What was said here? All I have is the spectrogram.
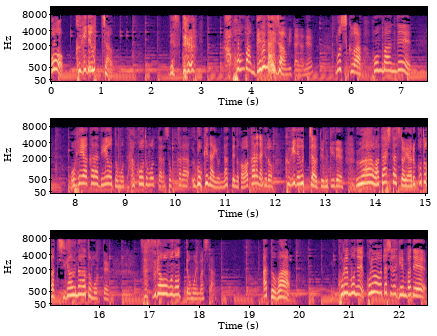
を釘で打っちゃう。ですって。本番出れないじゃんみたいなね。もしくは、本番で、お部屋から出ようと思って履こうと思ったらそこから動けないようになってんのかわからないけど、釘で打っちゃうっていうの聞いて、うわぁ、私たちとやることが違うなぁと思って、さすが大物って思いました。あとは、これもね、これは私が現場で、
